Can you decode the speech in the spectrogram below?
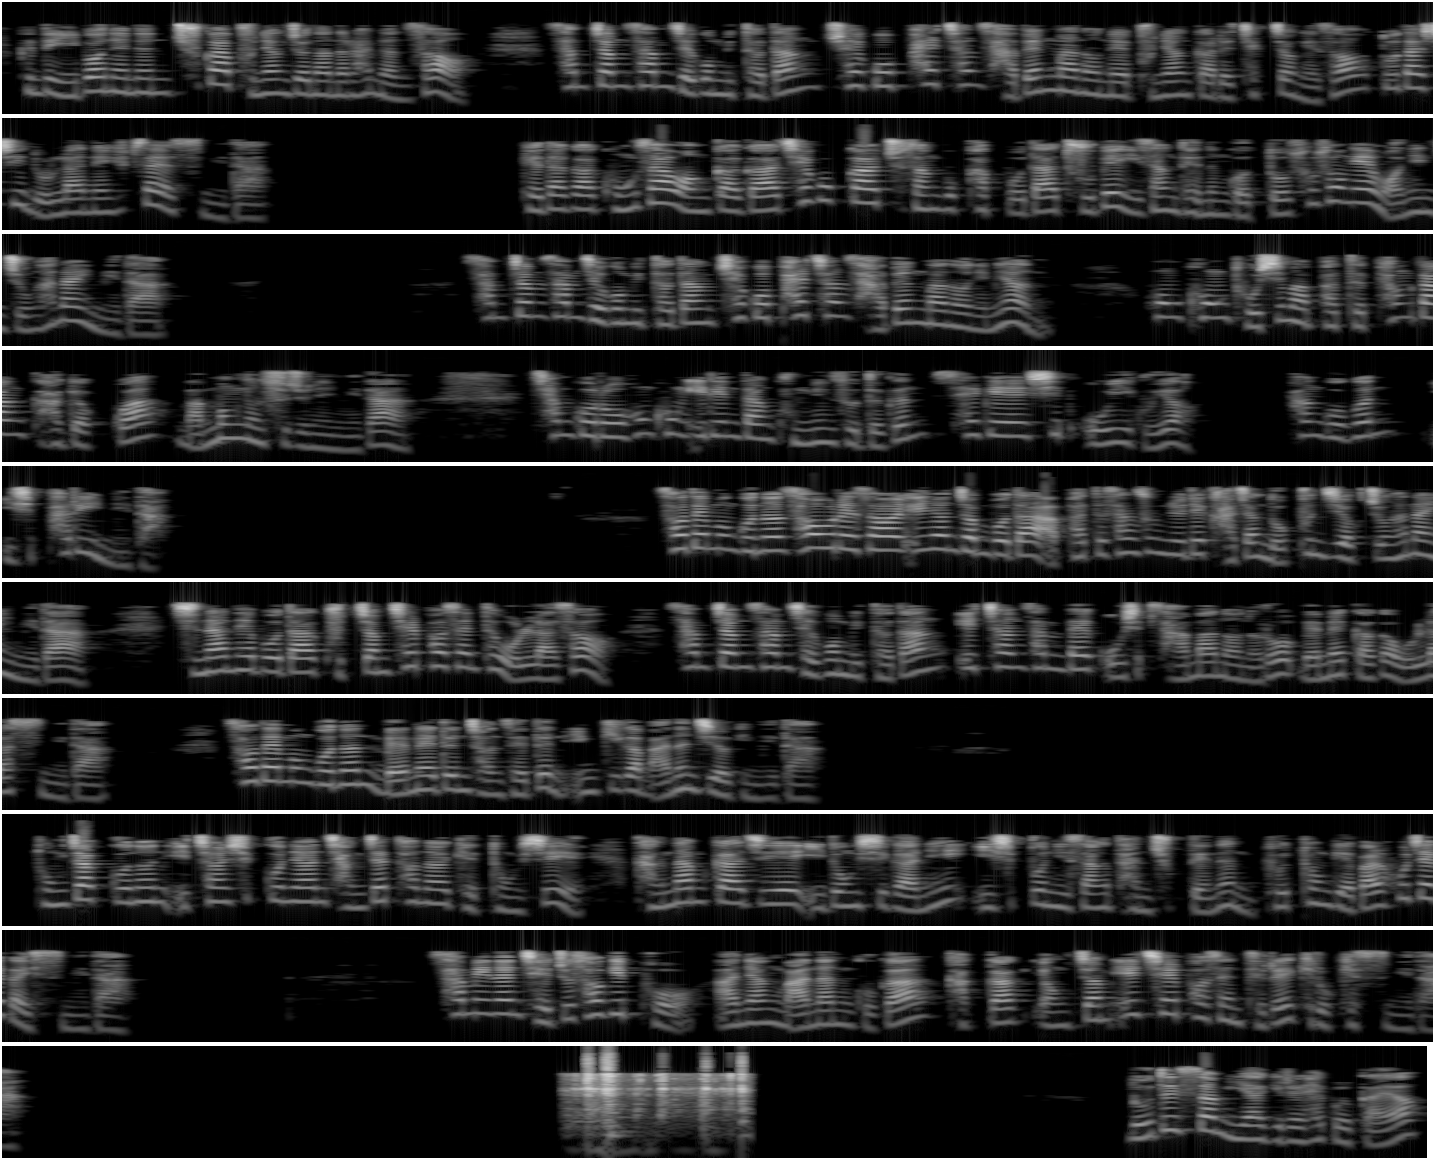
근데 이번에는 추가 분양 전환을 하면서 3.3제곱미터당 최고 8,400만 원의 분양가를 책정해서 또다시 논란에 휩싸였습니다. 게다가 공사 원가가 최고가 주상복합보다 2배 이상 되는 것도 소송의 원인 중 하나입니다. 3.3제곱미터당 최고 8,400만 원이면 홍콩 도심 아파트 평당 가격과 맞먹는 수준입니다. 참고로 홍콩 1인당 국민소득은 세계 15위고요. 한국은 28위입니다. 서대문구는 서울에서 1년 전보다 아파트 상승률이 가장 높은 지역 중 하나입니다. 지난해보다 9.7% 올라서 3.3제곱미터당 1,354만 원으로 매매가가 올랐습니다. 서대문구는 매매든 전세든 인기가 많은 지역입니다. 동작구는 2019년 장제터널 개통 시 강남까지의 이동 시간이 20분 이상 단축되는 교통개발 호재가 있습니다. 3위는 제주 서귀포, 안양 만안구가 각각 0.17%를 기록했습니다. 노들섬 이야기를 해볼까요?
